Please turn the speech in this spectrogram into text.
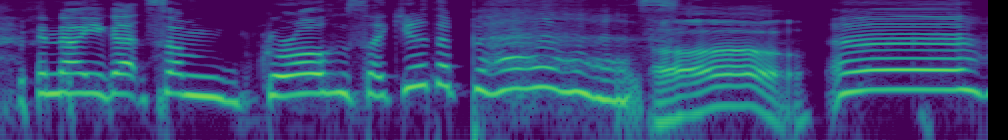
and now you got some girl who's like, "You're the best." oh, Uh,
